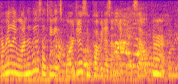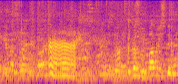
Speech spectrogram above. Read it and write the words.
I really wanted this. I think it's gorgeous, and Kobe doesn't like it. So. Because we published them in our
